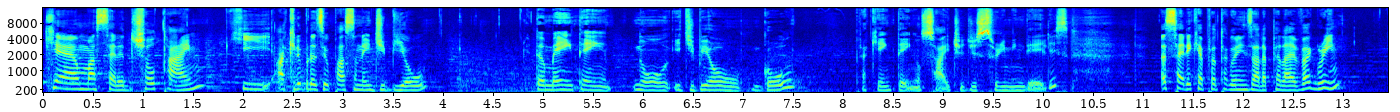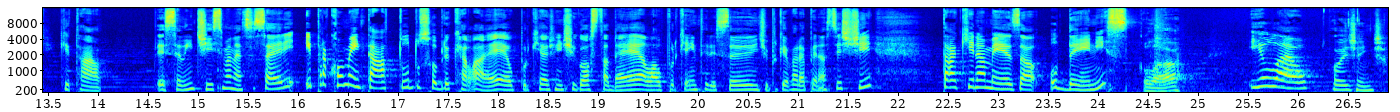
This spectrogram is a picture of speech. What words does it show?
que é uma série do Showtime, que aqui no Brasil passa na HBO. Também tem no HBO Go, para quem tem o site de streaming deles. A série que é protagonizada pela Eva Green, que tá excelentíssima nessa série. E para comentar tudo sobre o que ela é, o porquê a gente gosta dela, o porquê é interessante, o porquê vale a pena assistir, tá aqui na mesa o Denis. Olá. E o Léo. Oi, gente.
